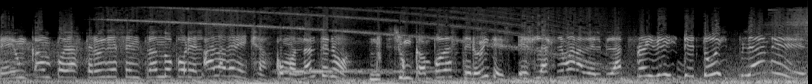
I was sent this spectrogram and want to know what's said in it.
ve un campo de asteroides entrando por el ala derecha. Comandante no, no es un campo de asteroides, es la semana del Black Friday de Toy Planet.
